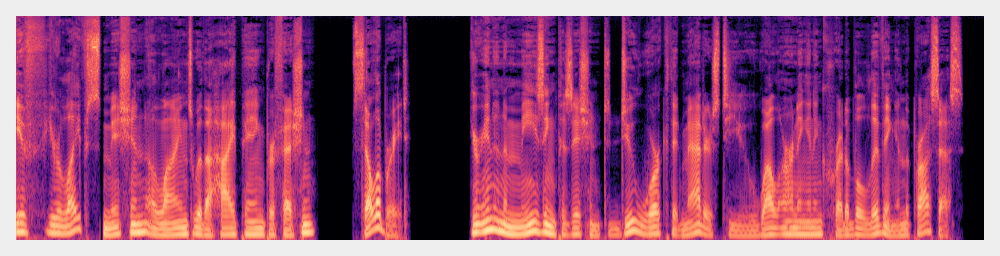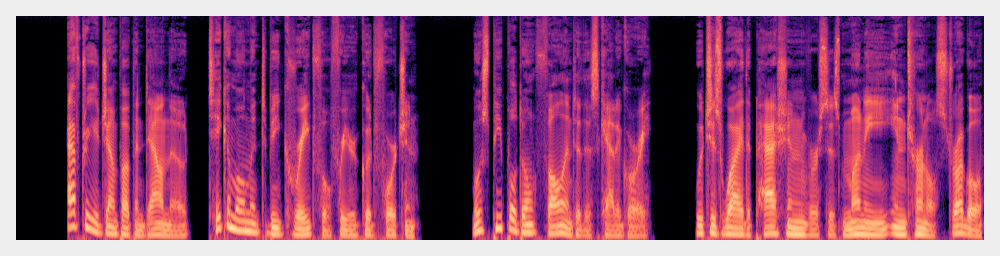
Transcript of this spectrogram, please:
if your life's mission aligns with a high paying profession, celebrate. You're in an amazing position to do work that matters to you while earning an incredible living in the process. After you jump up and down, though, take a moment to be grateful for your good fortune. Most people don't fall into this category, which is why the passion versus money internal struggle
